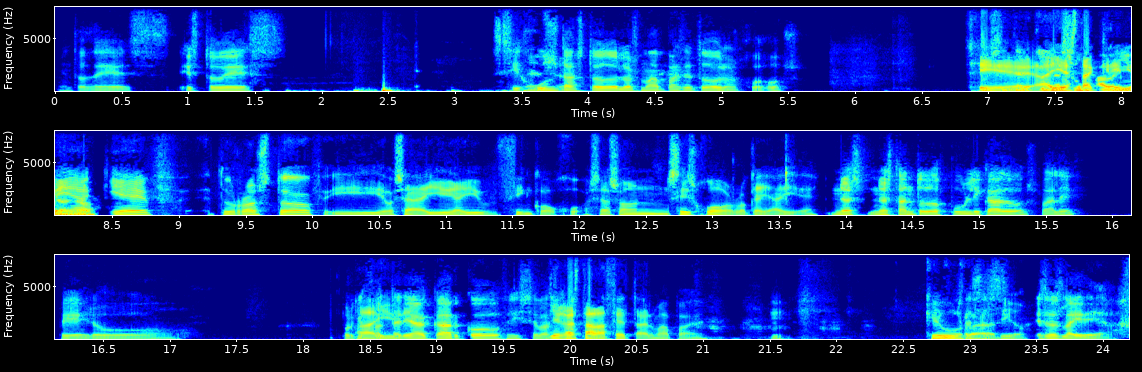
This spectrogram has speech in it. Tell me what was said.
Entonces, esto es si Eso. juntas todos los mapas de todos los juegos. Sí, si eh, ahí está pabellón, Crimea, ¿no? Kiev, tu Rostov y, o sea, ahí hay cinco, o sea, son seis juegos lo que hay ahí, ¿eh? No, es- no están todos publicados, ¿vale? Pero. Porque Ahí- faltaría Kharkov y Sebastopol. Llega hasta la Z el mapa, ¿eh? Qué Esa burrada, es, tío. esa es la idea.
